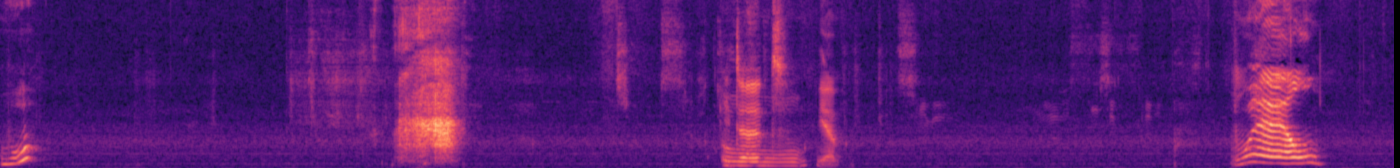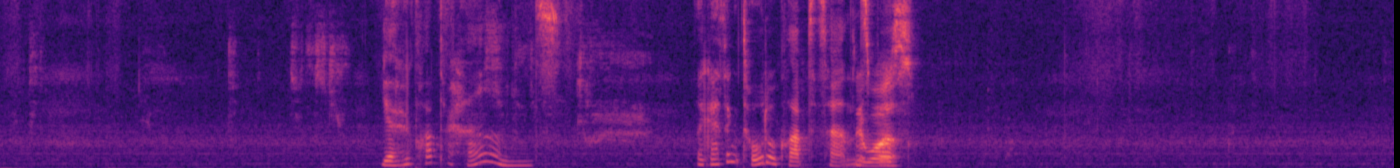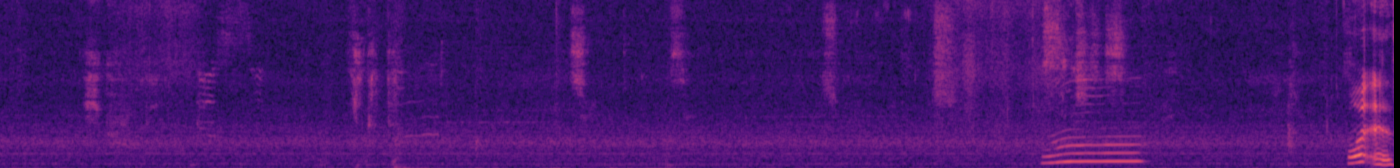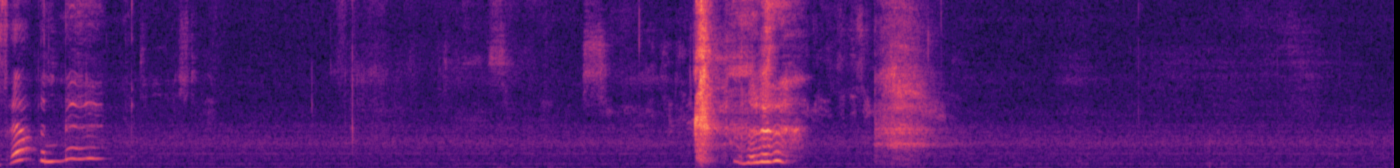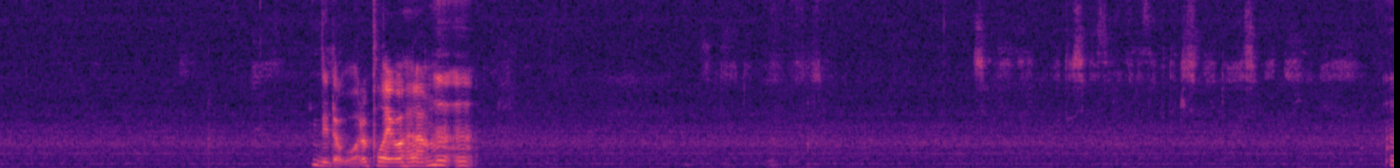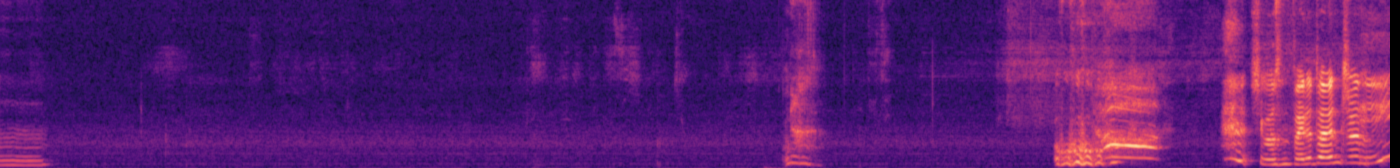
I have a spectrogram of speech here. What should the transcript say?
Whoa. He did. Yep. Well. Yeah, who clapped their hands? Like, I think Todo clapped his hands. it was. Mm. What is happening? They don't want to play with him. Mm-mm. Mm. She wasn't paying attention. Eee.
